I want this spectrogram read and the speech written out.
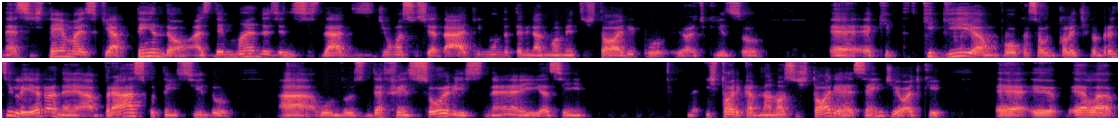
né, sistemas que atendam às demandas e necessidades de uma sociedade em um determinado momento histórico. Eu acho que isso é, é que, que, guia um pouco a saúde coletiva brasileira. Né? A Brasco tem sido a, um dos defensores, né? e assim, histórica na nossa história recente, eu acho que é, ela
